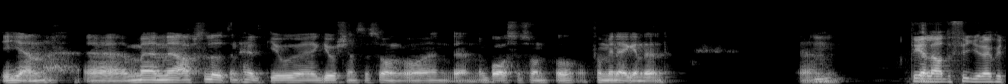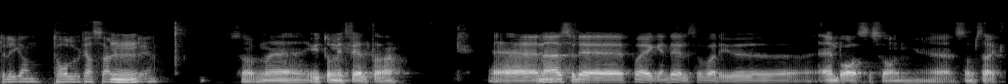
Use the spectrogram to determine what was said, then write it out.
igen. Eh, men absolut en helt go, godkänd säsong och en, en bra säsong för, för min egen del. Eh, mm. Delad fyra i skytteligan, 12 kassar. Mm. Som eh, yttermittfältare. Eh, mm. Nej, så det, för egen del så var det ju en bra säsong eh, som sagt.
